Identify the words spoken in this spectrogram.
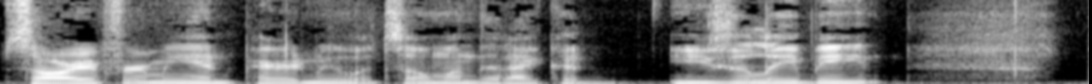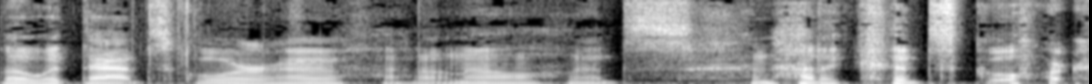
sorry for me and paired me with someone that I could easily beat. But with that score, uh, I don't know. That's not a good score.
